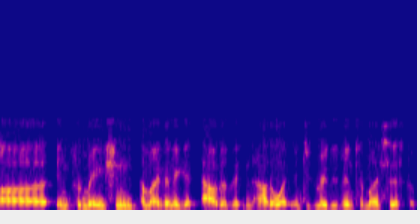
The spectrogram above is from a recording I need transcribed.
uh, information am I going to get out of it, and how do I integrate it into my system?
